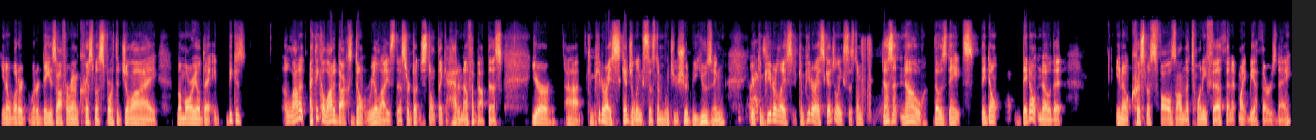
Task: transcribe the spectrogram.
you know what are what are days off around Christmas, Fourth of July, Memorial Day, because a lot of I think a lot of docs don't realize this or don't just don't think ahead enough about this your uh, computerized scheduling system, which you should be using, Correct. your computerized computerized scheduling system doesn't know those dates. They don't. They don't know that you know Christmas falls on the 25th and it might be a Thursday.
